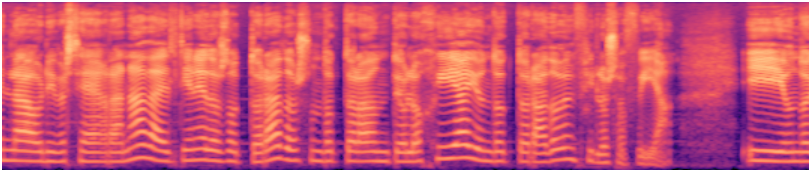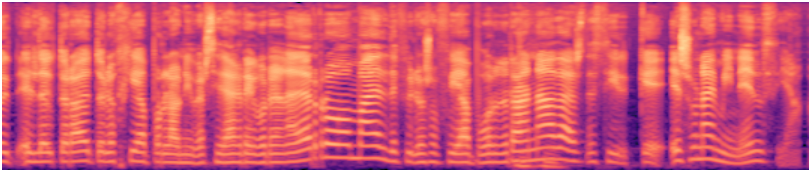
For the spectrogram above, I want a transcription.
en la Universidad de Granada. Él tiene dos doctorados, un doctorado en teología y un doctorado en filosofía. Y el doctorado de teología por la Universidad Gregoriana de Roma, el de filosofía por Granada, es decir, que es una eminencia.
